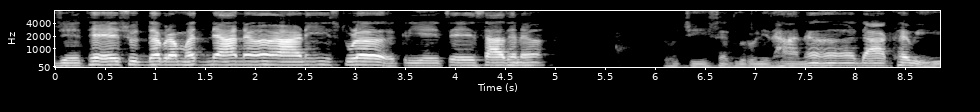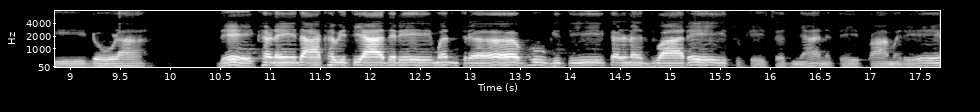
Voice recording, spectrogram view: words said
जेथे शुद्ध ब्रह्मज्ञान आणि स्थूळ क्रियेचे साधन तुझी सद्गुरु निधान दाखवी डोळा. देखणे दाखविती आदरे मंत्र भूगिती कर्णद्वारे तुकेच ज्ञान ते पामरे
